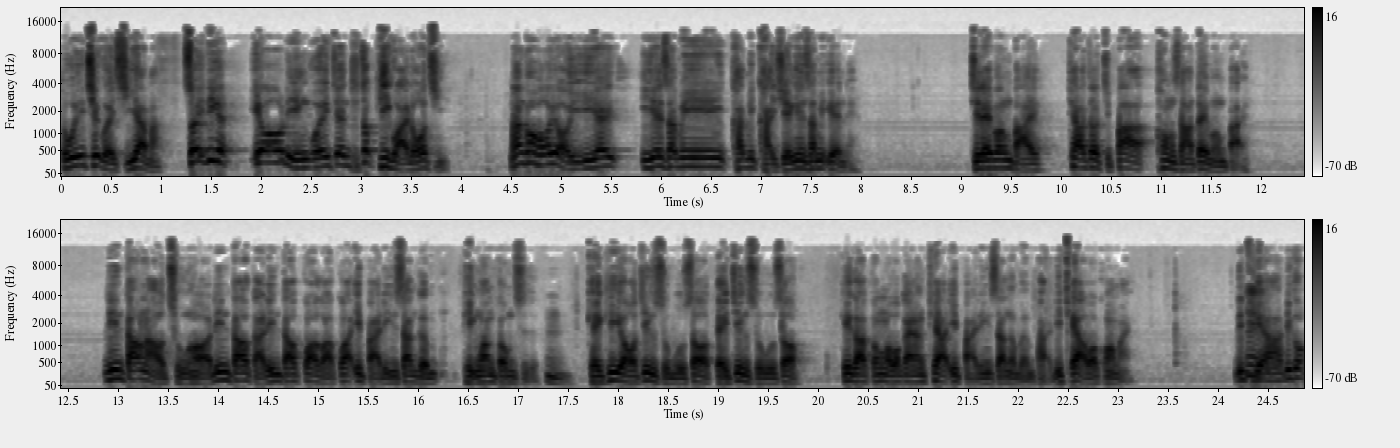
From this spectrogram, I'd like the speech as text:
除非七月时啊嘛，所以你个幽灵违建足奇怪逻辑。咱讲好友伊个伊个啥物，啥物凯旋院啥物院呢？一个门牌跳到一百空三对门牌。恁兜若有厝吼，恁兜甲恁兜挂挂挂一百零三个平方公尺，嗯，摕去户政事务所、地政事务所，去甲讲我甲人拆一百零三个门牌，你拆我看卖。你贴，你讲，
